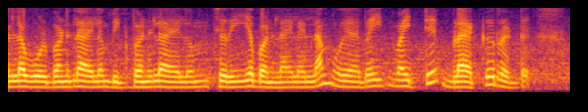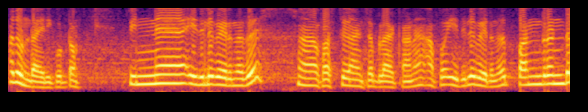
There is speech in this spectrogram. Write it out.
എല്ലാ വോൾ ബണിലായാലും ബിഗ് ബണിലായാലും ചെറിയ ബണിലായാലും എല്ലാം വൈറ്റ് ബ്ലാക്ക് റെഡ് അതുണ്ടായിരിക്കും കേട്ടോ പിന്നെ ഇതിൽ വരുന്നത് ഫസ്റ്റ് കാണിച്ച ബ്ലാക്കാണ് അപ്പോൾ ഇതിൽ വരുന്നത് പന്ത്രണ്ട്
